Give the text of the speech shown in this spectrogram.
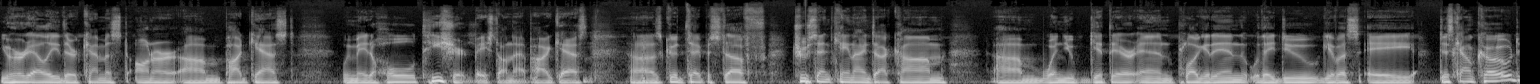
You heard Ellie, their chemist, on our um, podcast. We made a whole T-shirt based on that podcast. Uh, it's good type of stuff. TrueScentK9.com. Um, when you get there and plug it in, they do give us a discount code,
